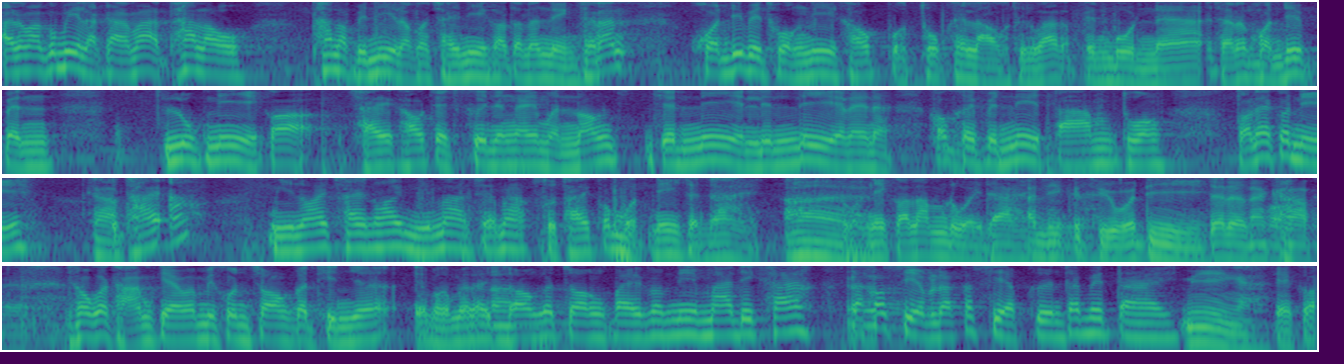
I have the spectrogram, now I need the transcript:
อาตมาก็มีหลักการว่าถ้าเราถ้าเราเป็นหนี้เราก็ใช้หนี้เขาตอนนั้นเองฉะนั้นคนที่ไปทวงหนี้เขาปลดทุกข์ให้เราถือว่าเป็นบุญนะฉะนั้นคนที่เป็นลูกหนี้ก็ใช้เขาจะคืนยังไงเหมือนน้องเจนนี่ลินลี่อะไรเนี่ยเขาเคยเป็นหนี้ตามทวง ตอนแรกก็หนีครับ สุดท้ายเอ้า มีน้อยใช้น้อยมีมากใช้มากสุดท้ายก็หมดหนี้จนได้อ่า วันนี้ก็ร่ำรวยได้อันนี้ก็ถือว่าดีเจริญพนะครับ เขาก็ถามแกว่ามีคนจองกระถินเยอะแกบอกไม่ได้จองก็จองไปพวกนี้มาดิคะแต่เขาเสียบแล้วก็เสียบคืนถ้าไม่ตายนี่ไง แกก็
